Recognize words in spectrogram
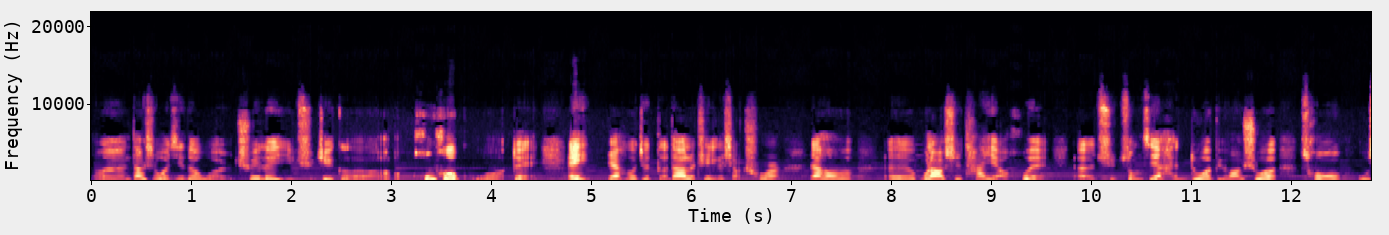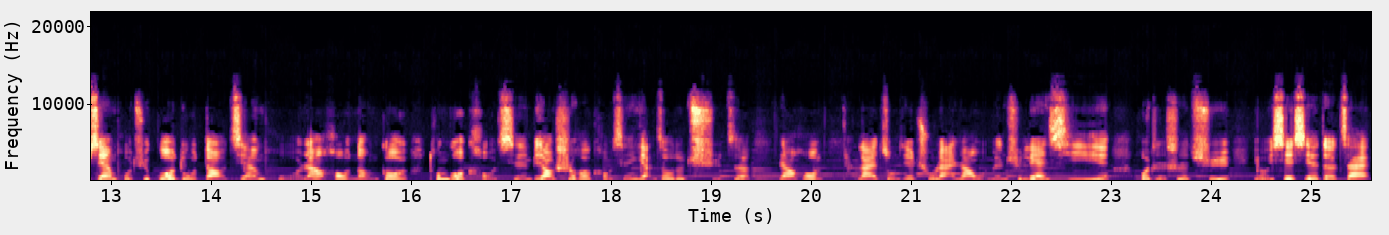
嗯，当时我记得我吹了一曲这个红河谷，对，哎，然后就得到了这个小戳儿。然后，呃，吴老师他也会呃去总结很多，比方说从五线谱去过渡到简谱，然后能够通过口琴比较适合口琴演奏的曲子，然后。来总结出来，让我们去练习，或者是去有一些些的在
